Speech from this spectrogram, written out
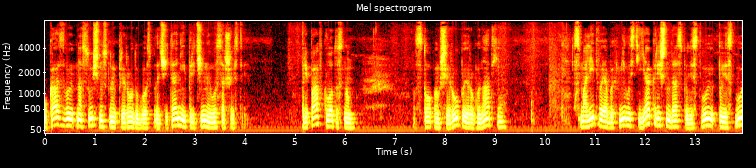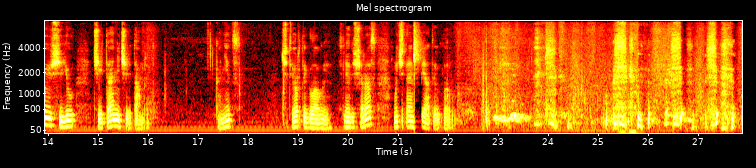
указывают на сущностную природу Господа читания и причины его сошествия. Припав к лотосным стопам Ширупы и Ругунатхи, с молитвой об их милости я, Кришнадас, повествую, повествую сию Чайтани Чаритамрит. Конец четвертой главы. В следующий раз мы читаем пятую главу. Так.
